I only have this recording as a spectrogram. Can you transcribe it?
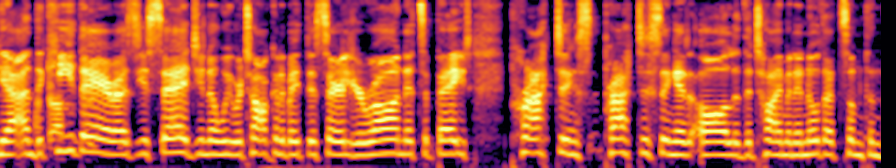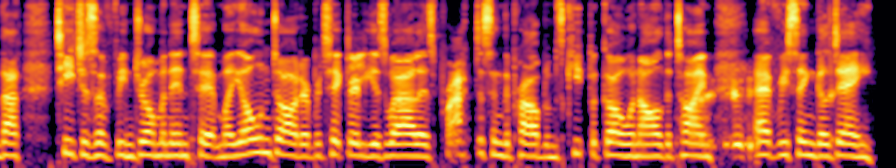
Yeah, and the key there, as you said, you know, we were talking about this earlier on. It's about practice, practicing it all of the time, and I know that's something that teachers have been drumming into my own daughter, particularly as well, is practicing the problems, keep it going all the time, every single day.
